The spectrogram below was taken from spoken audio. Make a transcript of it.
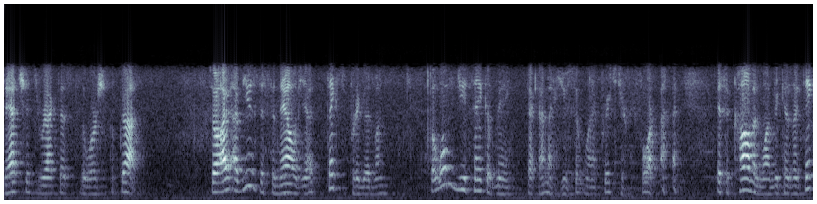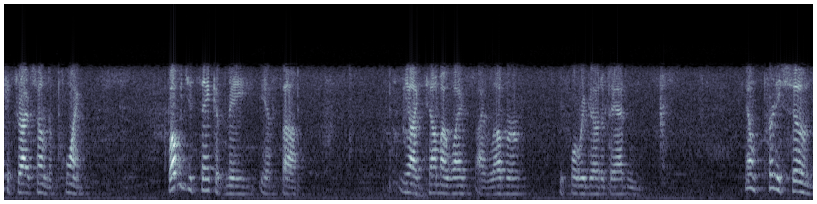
That should direct us to the worship of God. So I, I've used this analogy. I think it's a pretty good one. But what would you think of me? In fact, I might have used it when I preached here before. it's a common one because I think it drives home the point. What would you think of me if, uh, you know, I tell my wife I love her before we go to bed, and you know, pretty soon,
